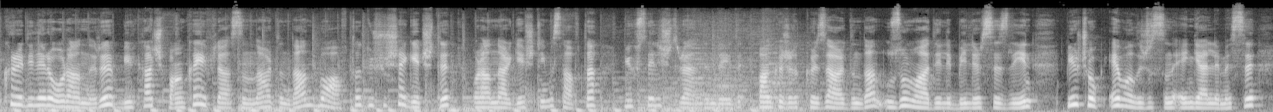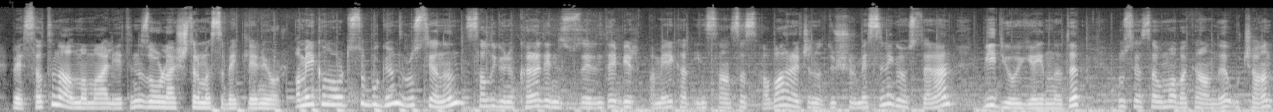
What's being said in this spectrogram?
kredileri oranları birkaç banka iflasının ardından bu hafta düşüşe geçti. Oranlar geçtiğimiz hafta yükseliş trendindeydi. Bankacılık krizi ardından uzun vadeli belirsizliğin birçok ev alıcısını engellemesi ve satın alma maliyetini zorlaştırması bekleniyor. Amerikan ordusu bugün Rusya'nın salı günü Karadeniz üzerinde bir Amerikan insansız hava aracını düşürmesini gösteren videoyu yayınladı. Rusya Savunma Bakanlığı uçağın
